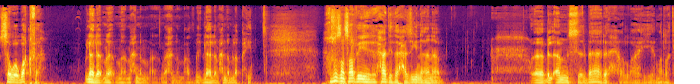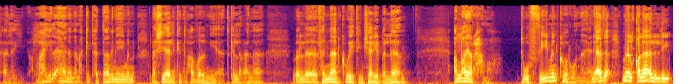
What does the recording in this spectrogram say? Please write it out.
سوى وقفة. لا لا ما إحنا ما إحنا معضبين لا لا ما إحنا ملقحين. خصوصا صار في حادثة حزينة أنا آه، بالأمس البارح. والله مرت علي. والله الآن أنا ما كنت حتى هذه من الأشياء اللي كنت محضر اني أتكلم عنها. الفنان كويتي مشاري البلام الله يرحمه توفي من كورونا. يعني هذا من القلائل اللي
